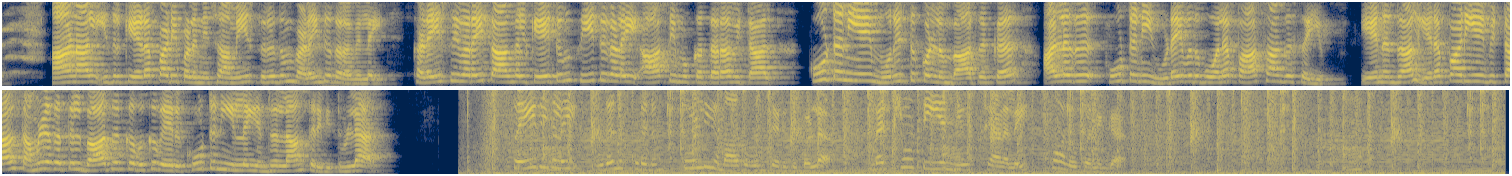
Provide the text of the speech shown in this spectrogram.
ஆனால் இதற்கு எடப்பாடி பழனிசாமி சிறிதும் வளைந்து தரவில்லை. கடைசி வரை தாங்கள் கேட்டும் சீட்டுகளை அதிமுக தராவிட்டால் கூட்டணியை முறித்து கொள்ளும் பாஜக அல்லது கூட்டணி உடைவது போல பாசாங்கு செய்யும். ஏனென்றால் எடப்பாடியை விட்டால் தமிழகத்தில் பாஜகவுக்கு வேறு கூட்டணி இல்லை என்றெல்லாம் தெரிவித்துள்ளார். செய்திகளை உடனுக்குடனும் துல்லியமாகவும் தெரிந்து கொள்ள மெட்ரோ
